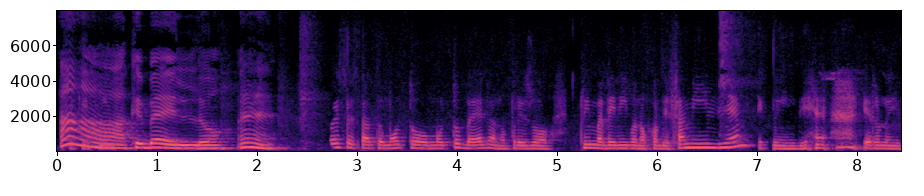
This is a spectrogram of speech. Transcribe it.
Ah, che, quindi, che bello! Eh questo è stato molto, molto bello, hanno preso, prima venivano con le famiglie e quindi erano i,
